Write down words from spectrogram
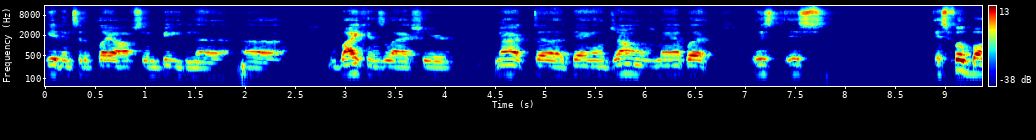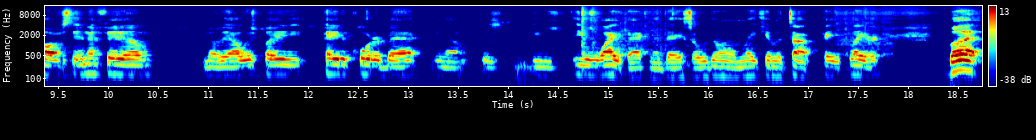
getting into the playoffs and beating the uh, Vikings last year. Not uh, Daniel Jones, man, but it's it's it's football. It's the NFL. You know, they always play pay the quarterback. You know, because he was he was white back in the day, so we're gonna make him the top paid player. But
